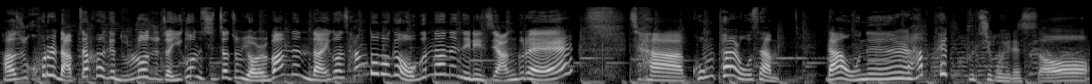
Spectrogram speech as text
아주 코를 납작하게 눌러주자. 이건 진짜 좀 열받는다. 이건 상도덕에 어긋나는 일이지. 안 그래? 자, 0853. 나 오늘 핫팩 붙이고 일했어.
